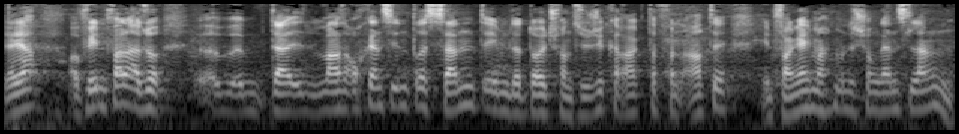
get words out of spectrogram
Ja, ja, auf jeden Fall. Also äh, da war es auch ganz interessant, eben der deutsch-französische Charakter von Arte. In Frankreich macht man das schon ganz lang.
